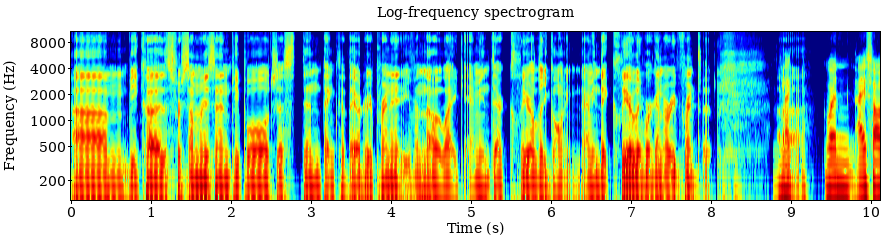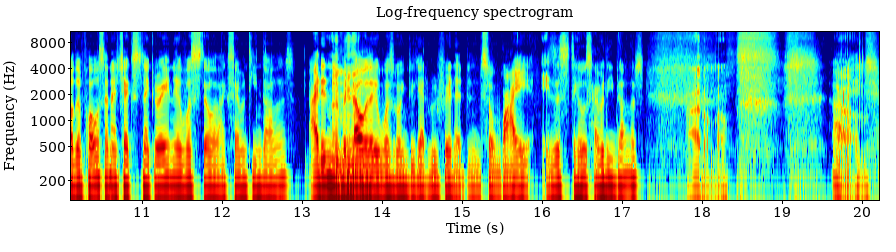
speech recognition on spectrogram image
Um, because for some reason people just didn't think that they would reprint it, even though, like, I mean, they're clearly going. I mean, they clearly were going to reprint it. Like uh, when I saw the post and I checked Snake Rain, it was still like seventeen dollars. I didn't I even know that it was going to get reprinted, and so why is it still seventeen dollars? I don't know. All Um, right.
